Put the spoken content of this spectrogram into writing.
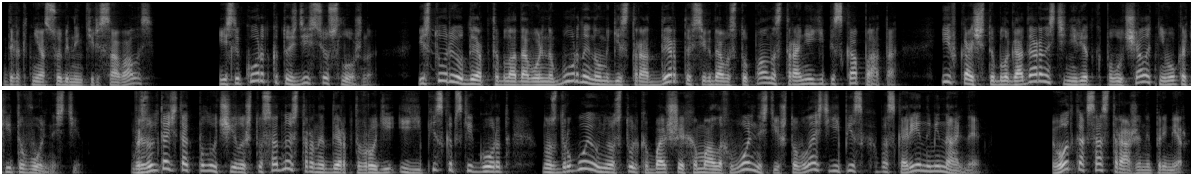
Да как не особенно интересовалась. Если коротко, то здесь все сложно. История у Дерпта была довольно бурной, но магистрат Дерпта всегда выступал на стороне епископата и в качестве благодарности нередко получал от него какие-то вольности. В результате так получилось, что с одной стороны Дерпт вроде и епископский город, но с другой у него столько больших и малых вольностей, что власть епископа скорее номинальная. Вот как со стражей, например.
